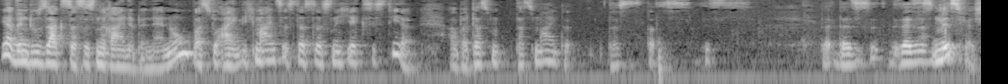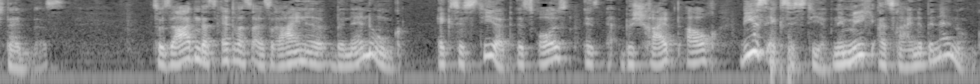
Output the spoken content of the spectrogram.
Ja, wenn du sagst, das ist eine reine Benennung, was du eigentlich meinst, ist, dass das nicht existiert. Aber das, das meinte, das, das, ist, das, das ist Missverständnis. Zu sagen, dass etwas als reine Benennung existiert, ist, ist, beschreibt auch, wie es existiert, nämlich als reine Benennung.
